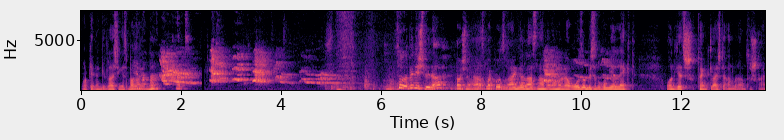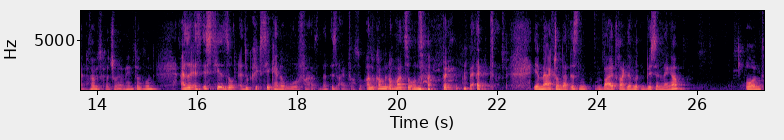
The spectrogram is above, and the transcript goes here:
Okay, dann lasse ich den jetzt mal Ja, rein. Ne? Cut. So, da bin ich wieder. Habe ich schon erstmal kurz reingelassen, habe noch in der Rose ein bisschen rumgeleckt. Und jetzt fängt gleich der andere an zu schreien. Hör ich es gerade schon im Hintergrund. Also es ist hier so, du kriegst hier keine Ruhephasen. Das ist einfach so. Also kommen wir noch mal zu unseren Eltern. Ihr merkt schon, das ist ein Beitrag, der wird ein bisschen länger. Und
